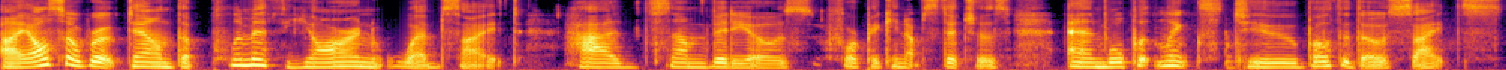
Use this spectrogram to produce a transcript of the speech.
I also wrote down the Plymouth Yarn website had some videos for picking up stitches, and we'll put links to both of those sites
